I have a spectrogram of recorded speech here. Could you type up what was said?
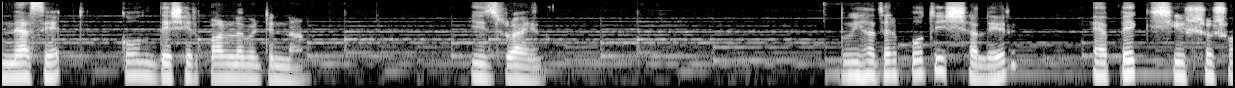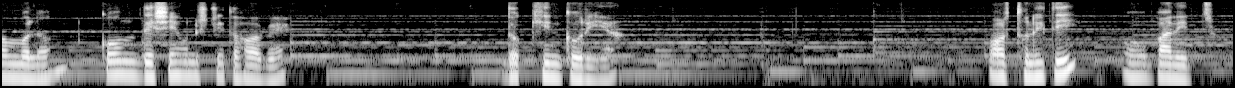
ন্যাসেট কোন দেশের পার্লামেন্টের নাম? ইসরায়েল। দুই হাজার পঁচিশ সালের অ্যাপেক শীর্ষ সম্মেলন কোন দেশে অনুষ্ঠিত হবে? দক্ষিণ কোরিয়া। অর্থনীতি ও বাণিজ্য।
